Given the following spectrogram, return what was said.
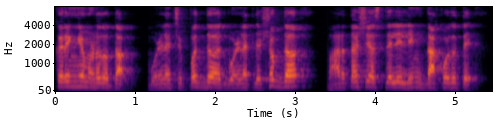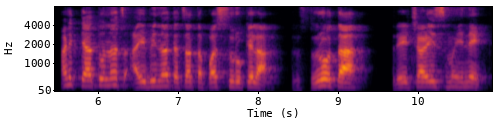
करेंगे म्हणत होता. बोलण्याची पद्धत बोलण्यातले शब्द भारताशी असलेली लिंक दाखवत होते आणि त्यातूनच आय बीनं त्याचा तपास सुरू केला. सुरू होता त्रेचाळीस महिने.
